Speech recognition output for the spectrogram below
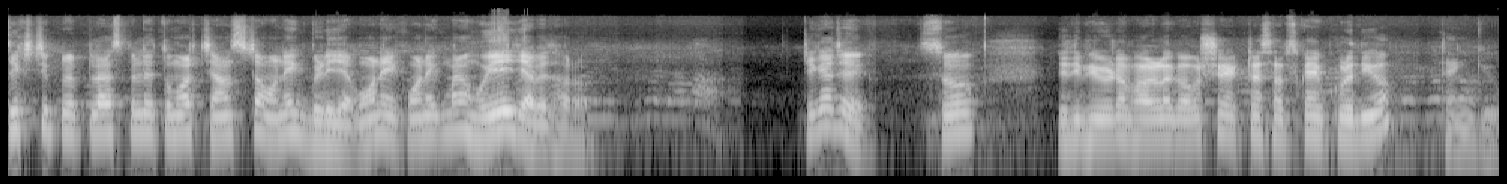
সিক্সটি প্লাস পেলে তোমার চান্সটা অনেক বেড়ে যাবে, অনেক অনেক মানে হয়েই যাবে ধরো। ঠিক আছে? সো যদি ভিডিওটা ভালো লাগে অবশ্যই একটা সাবস্ক্রাইব করে দিও। থ্যাংক ইউ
